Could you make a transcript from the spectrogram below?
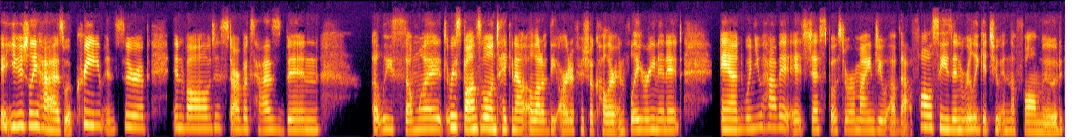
It usually has whipped cream and syrup involved. Starbucks has been at least somewhat responsible in taking out a lot of the artificial color and flavoring in it. And when you have it, it's just supposed to remind you of that fall season, really get you in the fall mood.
